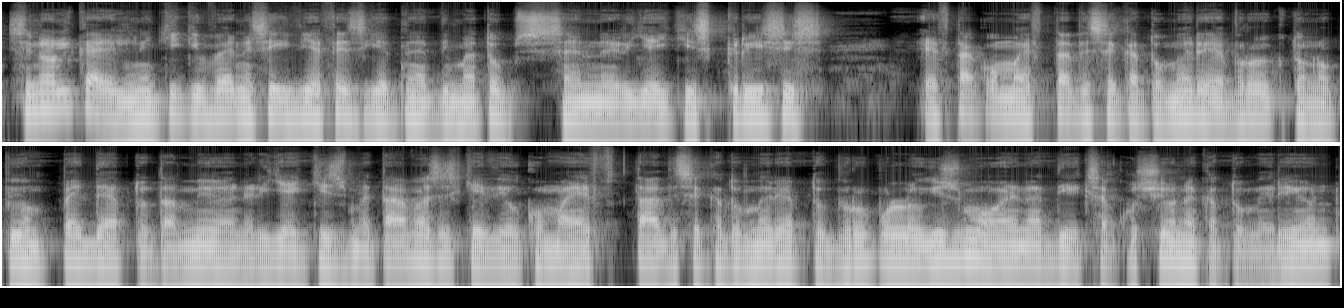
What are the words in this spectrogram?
Συνολικά η ελληνική κυβέρνηση έχει διαθέσει για την αντιμετώπιση της ενεργειακής κρίσης 7,7 δισεκατομμύρια ευρώ, εκ των οποίων 5 από το Ταμείο Ενεργειακής Μετάβασης και 2,7 δισεκατομμύρια από τον προπολογισμό έναντι 600 εκατομμυρίων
